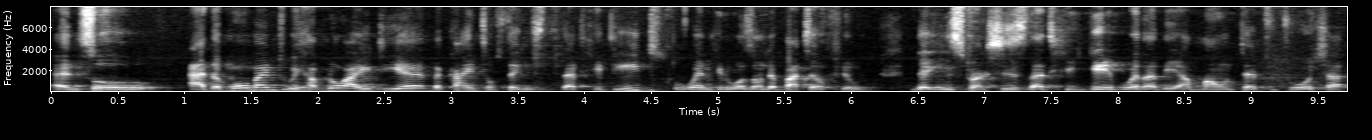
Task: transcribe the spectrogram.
And so at the moment, we have no idea the kinds of things that he did when he was on the battlefield, the instructions that he gave, whether they amounted to torture,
